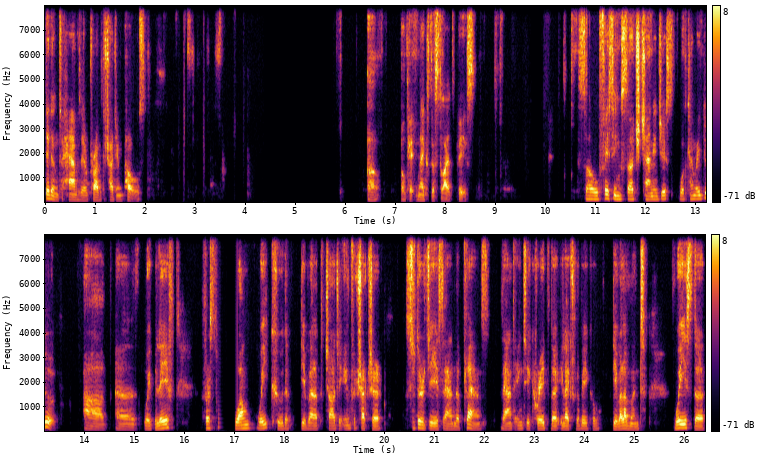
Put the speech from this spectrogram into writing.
didn't have their private charging poles. Uh, okay, next slide, please. So facing such challenges, what can we do? Uh, uh, we believe, first one, we could develop charging infrastructure strategies and plans that integrate the electric vehicle development with the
